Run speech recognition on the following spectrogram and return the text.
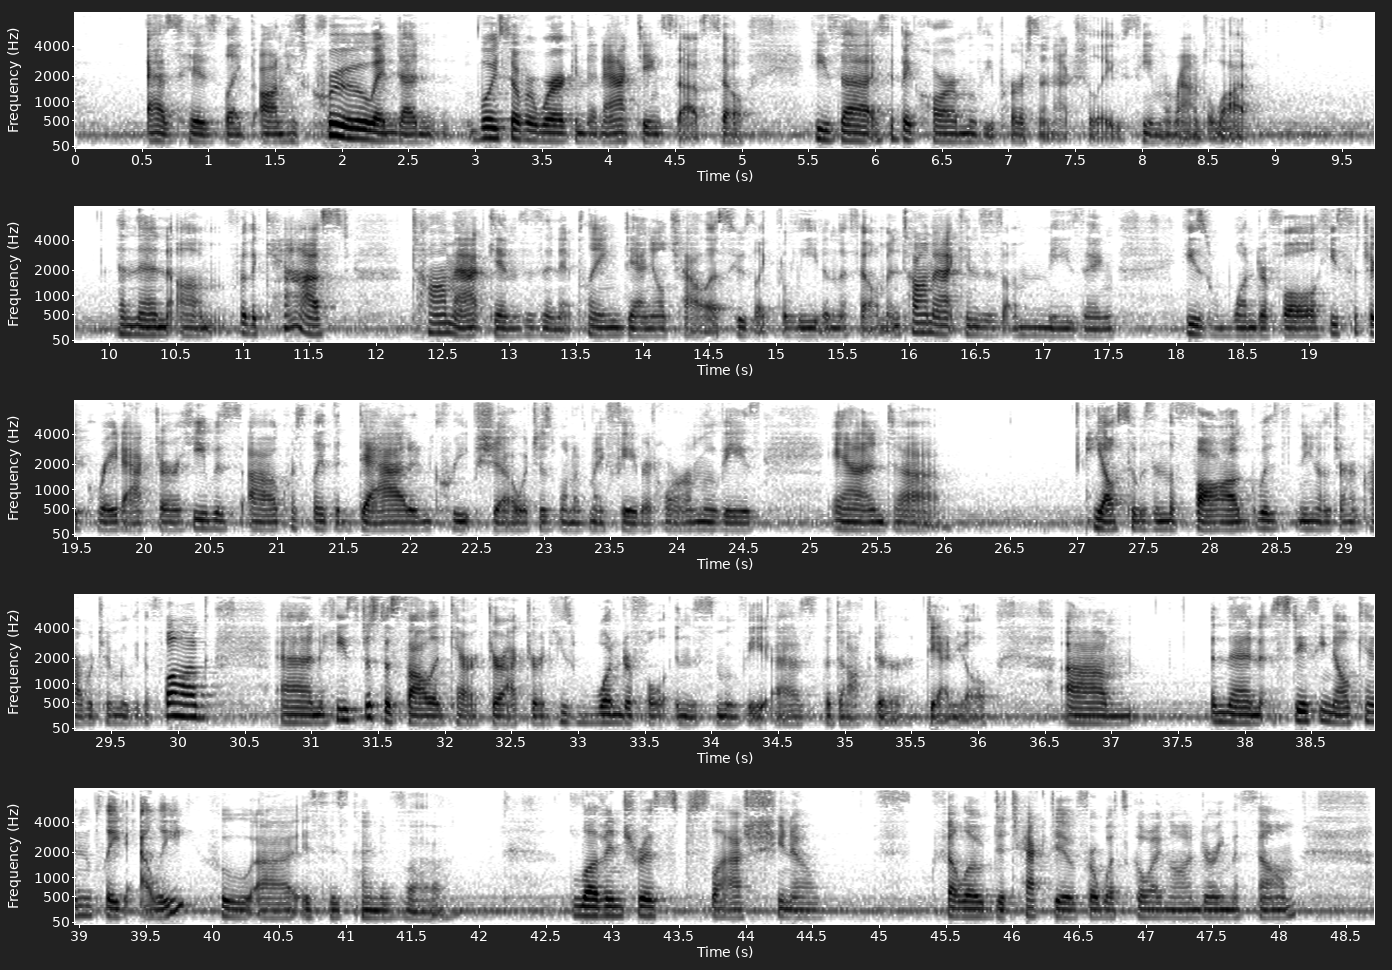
as his like on his crew and done voiceover work and done acting stuff. So he's a he's a big horror movie person. Actually, you see him around a lot. And then um, for the cast. Tom Atkins is in it playing Daniel Chalice, who's like the lead in the film. And Tom Atkins is amazing. He's wonderful. He's such a great actor. He was, uh, of course, played the dad in Creepshow, which is one of my favorite horror movies. And uh, he also was in The Fog with, you know, the John Carpenter movie The Fog. And he's just a solid character actor, and he's wonderful in this movie as the doctor, Daniel. Um, and then Stacey Nelkin played Ellie, who uh, is his kind of uh, love interest slash, you know, fellow detective for what's going on during the film.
